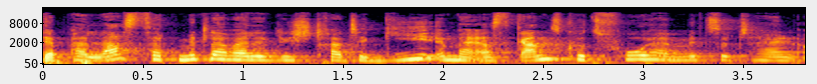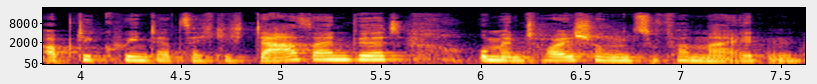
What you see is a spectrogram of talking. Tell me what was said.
Der Palast hat mittlerweile die Strategie, immer erst ganz kurz vorher mitzuteilen, ob die Queen tatsächlich da sein wird, um Enttäuschungen zu vermeiden.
